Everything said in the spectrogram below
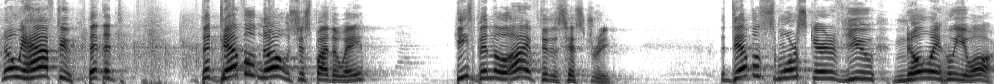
No, we have to. The, the, the devil knows, just by the way. He's been alive through this history. The devil's more scared of you knowing who you are.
